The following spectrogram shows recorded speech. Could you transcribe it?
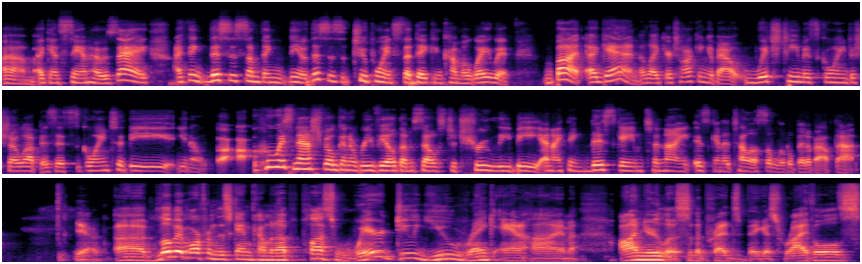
um, against San Jose, I think this is something, you know, this is two points that they can come away with. But again, like you're talking about, which team is going to show up? Is it's going to be, you know, uh, uh who is Nashville going to reveal themselves to truly be? And I think this game tonight is going to tell us a little bit about that. Yeah, uh, a little bit more from this game coming up. Plus, where do you rank Anaheim on your list of the Preds' biggest rivals?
